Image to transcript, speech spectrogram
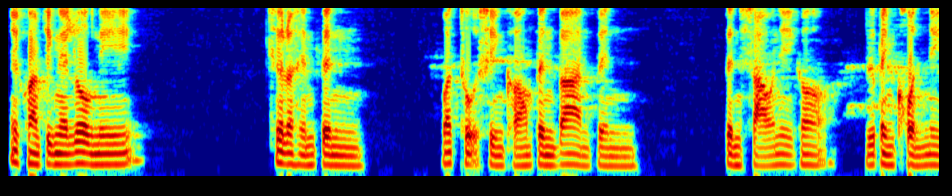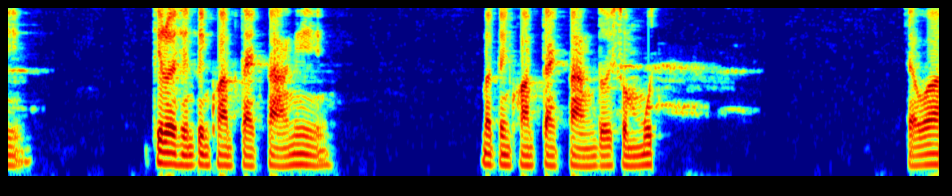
ในความจริงในโลกนี้ ที่เราเห็นเป็นวัตถุสิ่งของเป็นบ้านเป็นเป็นเสานี่ก็ หรือเป็นคนนี่ ที่เราเห็นเป็นความแตกต่างนี่ มันเป็นความแตกต่างโดยสมมุติ แต่ว่า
